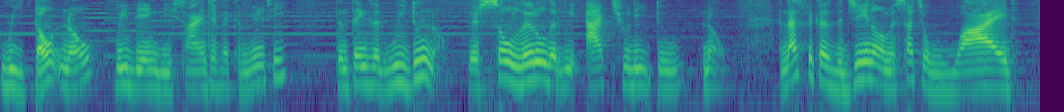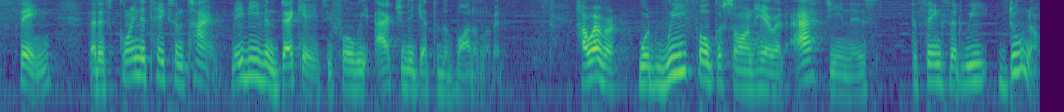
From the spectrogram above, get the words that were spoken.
we don't know, we being the scientific community, than things that we do know. There's so little that we actually do know. And that's because the genome is such a wide thing that it's going to take some time, maybe even decades, before we actually get to the bottom of it. However, what we focus on here at AthGene is the things that we do know.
